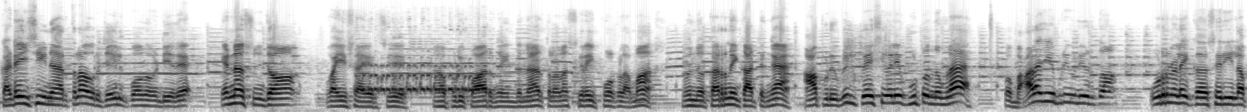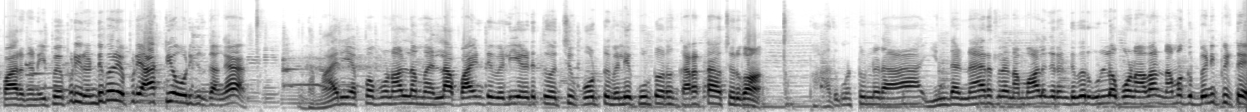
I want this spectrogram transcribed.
கடைசி நேரத்தில் அவர் ஜெயிலுக்கு போக வேண்டியது. என்ன செஞ்சோம்? வயசாயிருச்சு. அப்படி பாருங்க இந்த நேரத்துலலாம் சிறை போகலாமா? கொஞ்சம் கருணை காட்டுங்க. அப்படி இப்படின்னு பேசி வெளியே கூட்டு வந்தோம்ல. இப்போ பாலாஜி எப்படி வெளியே இருக்கோம் உடல்நிலை க- சரியில்லை பாருங்கன்னு. இப்போ எப்படி ரெண்டு பேரும் எப்படி ஆக்டிவாக ஓடிக்கிருக்காங்க இந்த மாதிரி எப்போ போனாலும் நம்ம எல்லா பாயிண்ட்டும் வெளியே எடுத்து வச்சு போட்டு வெளியே கூட்டு வரோம் கரெக்டாக வச்சுருக்கோம். அது மட்டும் இல்லடா. இந்த நேரத்தில் நம்ம ஆளுங்க ரெண்டு பேர் உள்ளே போனாதான் நமக்கு பெனிஃபிட்டு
